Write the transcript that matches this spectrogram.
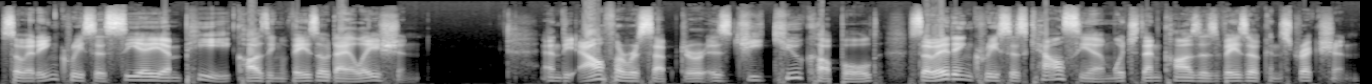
so it increases CAMP causing vasodilation and the alpha receptor is GQ coupled, so it increases calcium, which then causes vasoconstriction.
